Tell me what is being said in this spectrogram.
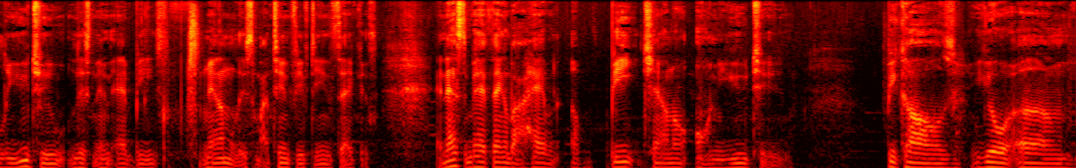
YouTube listening at beats, man, I'm gonna listen my 10, 15 seconds. And that's the bad thing about having a beat channel on YouTube. Because your um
